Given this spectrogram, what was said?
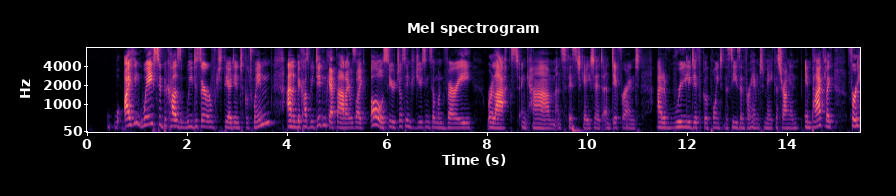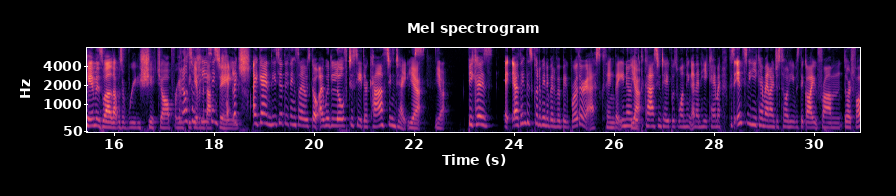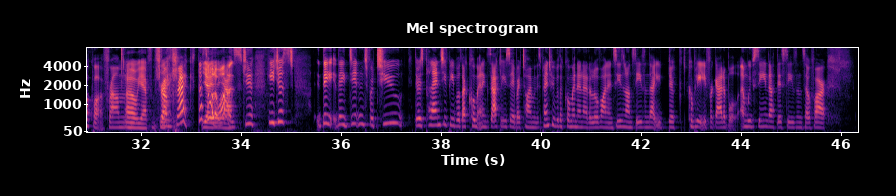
I think wasted because we deserved the identical twin, and because we didn't get that, I was like, "Oh, so you're just introducing someone very relaxed and calm and sophisticated and different at a really difficult point in the season for him to make a strong in- impact. Like for him as well, that was a really shit job for him But to be given at that in, stage. like again, these are the things that I always go. I would love to see their casting tapes. yeah, yeah, because I- think this could have been a bit of a Big Brother esque thing that you know Yeah. that the casting tape was one thing, and then he came in because instantly he came in, I just thought he was the guy from Lord Farquaad from oh yeah, from Shrek. from Shrek. That's Yeah, all yeah, it was. You, he just they they didn't for two. There's plenty of people that come in exactly you say about timing. There's plenty of people that come in and out of Love Island season on season that you they're completely forgettable, and we've seen that this season so far.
